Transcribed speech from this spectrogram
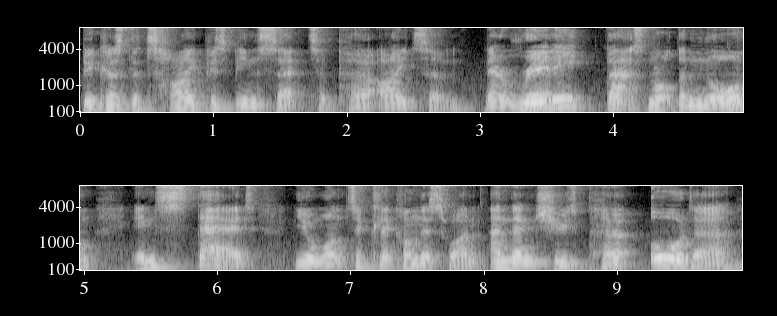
because the type has been set to per item. Now really, that's not the norm. Instead, you'll want to click on this one and then choose per order.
